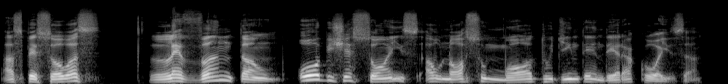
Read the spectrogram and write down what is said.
as pessoas levantam objeções ao nosso modo de entender a coisa.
